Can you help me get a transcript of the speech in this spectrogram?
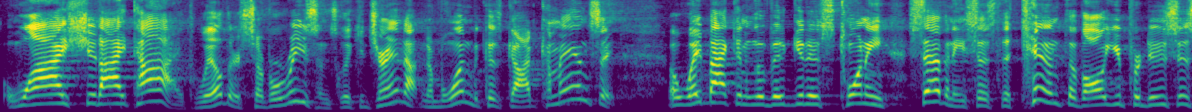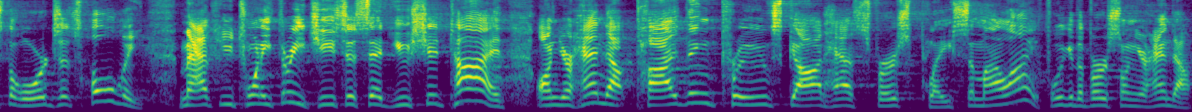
Why should I tithe? Well, there's several reasons. Look at your handout. Number one, because God commands it. Oh, way back in Leviticus 27, he says, The tenth of all you produce is the Lord's, it's holy. Matthew 23, Jesus said, You should tithe. On your handout, tithing proves God has first place in my life. Look at the verse on your handout.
